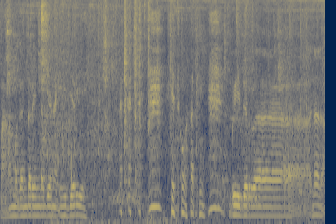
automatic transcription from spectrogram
parang maganda rin lagyan ng aviary eh. Itong ating breeder uh, ano no.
